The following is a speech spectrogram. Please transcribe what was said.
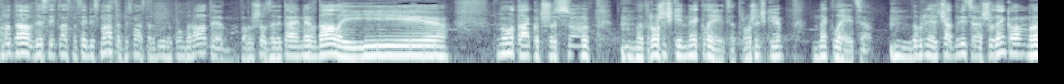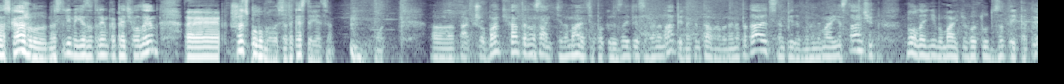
вгадав, де стоїть власне цей бісмастер. Бісмастер буде помирати, що залітає невдалий і. Ну так, от щось трошечки не клеїться, трошечки не клеїться. Добрий день, чат, дивіться, швиденько вам розкажу. На стрімі є затримка 5 хвилин. Е, щось поломилося, таке стається. От. Е, так, що Банті Хантер на санкті намагаються поки знайти себе на мапі, на кентавра вони нападають, Стампіда вони немає станчик, ну але ніби мають його тут затикати.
